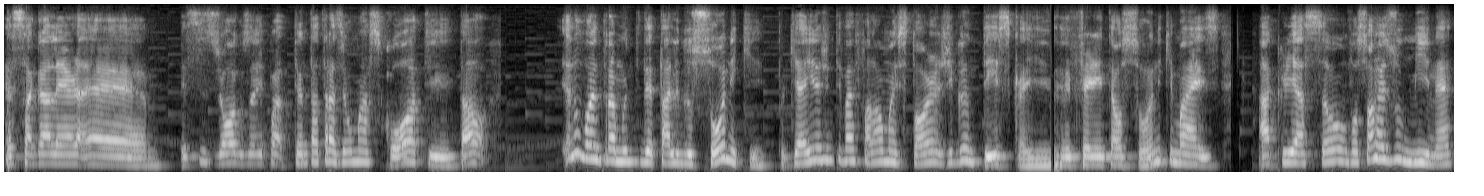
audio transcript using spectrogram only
Essa galera. é, esses jogos aí pra tentar trazer um mascote e tal. Eu não vou entrar muito em detalhe do Sonic, porque aí a gente vai falar uma história gigantesca e referente ao Sonic, mas a criação, vou só resumir, né?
